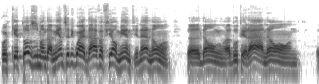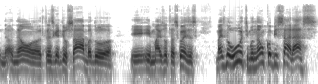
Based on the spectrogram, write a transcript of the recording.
porque todos os mandamentos ele guardava fielmente, né? Não, uh, não adulterar, não, não transgredir o sábado e, e mais outras coisas. Mas no último, não cobiçarás,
